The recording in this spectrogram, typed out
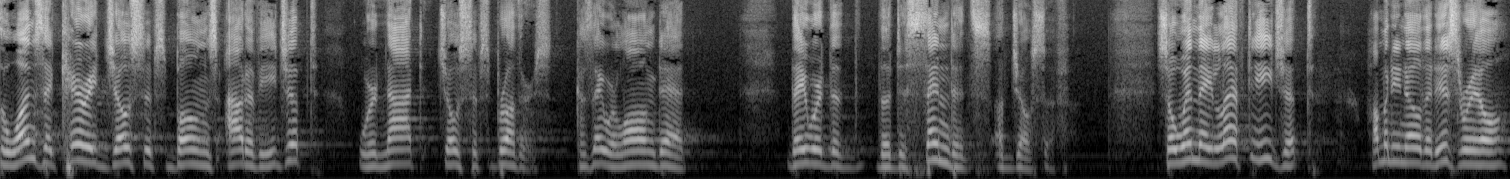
the ones that carried Joseph's bones out of Egypt were not Joseph's brothers because they were long dead. They were the, the descendants of Joseph. So when they left Egypt, how many know that Israel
